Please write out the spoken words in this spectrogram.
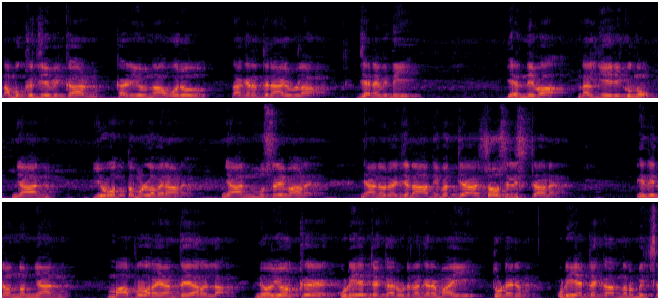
നമുക്ക് ജീവിക്കാൻ കഴിയുന്ന ഒരു നഗരത്തിനായുള്ള ജനവിധി എന്നിവ നൽകിയിരിക്കുന്നു. ഞാൻ യുവത്വമുള്ളവനാണ്. ഞാൻ മുസ്ലിമാണ്. ഞാനൊരു ജനാധിപത്യ സോഷ്യലിസ്റ്റാണ്. ഇതിനൊന്നും ഞാൻ മാപ്പ് പറയാൻ തയ്യാറല്ല. ന്യൂയോർക്ക് കുടിയേറ്റക്കാരുടെ നഗരമായി തുടരും. കുടിയേറ്റക്കാർ നിർമ്മിച്ച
